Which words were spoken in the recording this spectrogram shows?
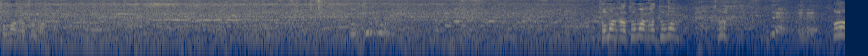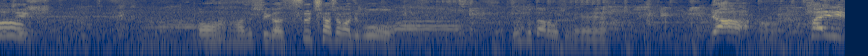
도망가, 도망가. 도망가, 도망가, 도망가. 아, 씨. 어, 아저씨가 술 취하셔가지고, 꽁고 따라오시네. 야, 어. 파이리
